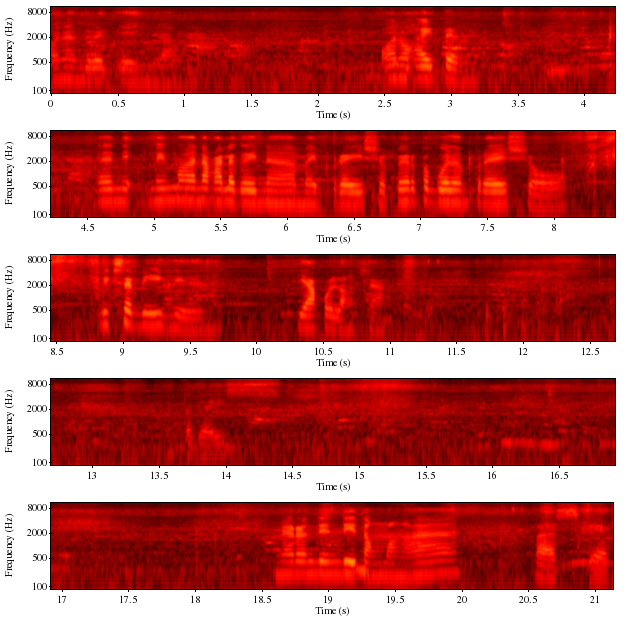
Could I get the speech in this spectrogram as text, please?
100 yen lang. O anong item. And may mga nakalagay na may presyo. Pero pag walang presyo, ibig sabihin, Yako lang siya. Ito guys. Meron din ditong mga basket.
